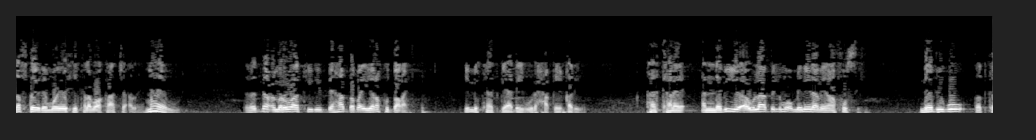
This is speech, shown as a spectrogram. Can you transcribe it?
naftayda mooye wixii kaleba waa kaa jeclay. Maya buui dabeedna cumar waa kii dee haddaba iyana ku daray. Imikaad gaadhay buuhi xaqiiqadii. Ta kale annabiyu awlaa bilmu'miniina min anfusihim. Nebigu dadka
